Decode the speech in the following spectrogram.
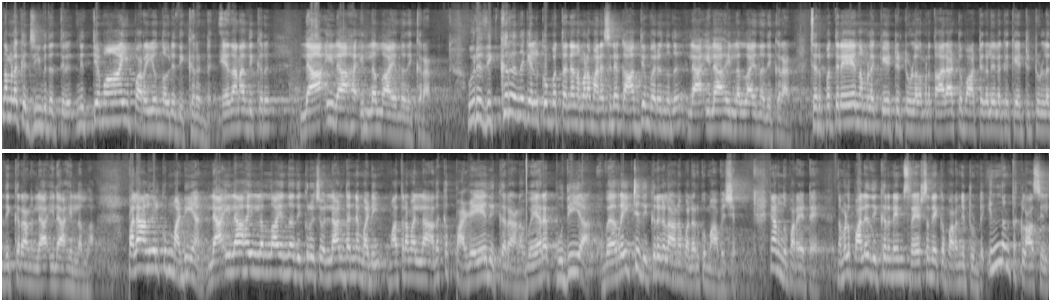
നമ്മളൊക്കെ ജീവിതത്തിൽ നിത്യമായി പറയുന്ന ഒരു ദിക്കറുണ്ട് ഏതാണ് ആ ദിക്കർ ലാ ഇലാഹ ഇല്ലല്ലാ എന്ന ദിക്കറാണ് ഒരു ദിക്കർ എന്ന് കേൾക്കുമ്പോൾ തന്നെ നമ്മുടെ മനസ്സിലേക്ക് ആദ്യം വരുന്നത് ലാ ഇലാഹ ഇല്ലല്ലാ എന്ന ദിക്കറാണ് ചെറുപ്പത്തിലേ നമ്മൾ കേട്ടിട്ടുള്ള നമ്മുടെ താരാട്ട് പാട്ടുകളിലൊക്കെ കേട്ടിട്ടുള്ള ദിക്കറാണ് ലാ ഇലാഹ ഇല്ലല്ലാ. പല ആളുകൾക്കും മടിയാൻ ലാ ഇലാഹ ഇല്ലല്ലാ എന്ന ദിക്കർ ചൊല്ലാൻ തന്നെ മടി. മാത്രമല്ല അതൊക്കെ പഴയ ദിക്കറാണ് വേറെ പുതിയ വെറൈറ്റി ദിക്കറുകളാണ് പലർക്കും ആവശ്യം. ഞാനൊന്ന് പറയട്ടെ. നമ്മൾ പല ദിക്കറിന്റെയും ശ്രേഷ്ഠതയൊക്കെ പറഞ്ഞിട്ടുണ്ട്. ഇന്നത്തെ ക്ലാസ്സിൽ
